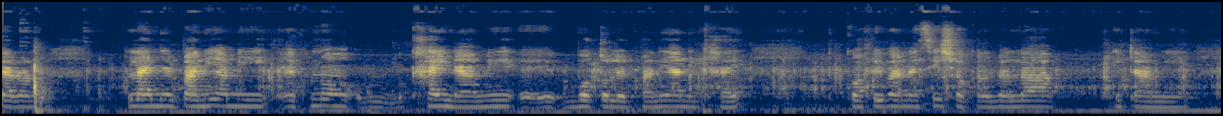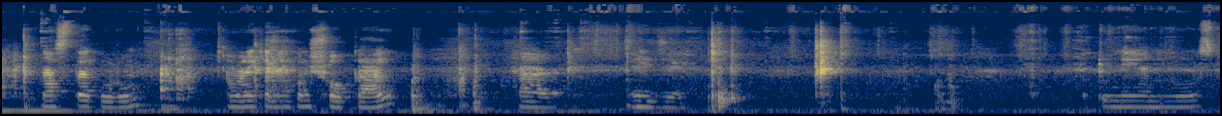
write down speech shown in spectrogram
কারণ লাইনের পানি আমি এখনও খাই না। আমি বোতলের পানি আনি খাই। কফি বানাইছি, সকালবেলা এটা আমি নাস্তা করুম। আমার এখানে এখন সকাল। আর এই যে একটু নিয়ে আনি রোস্ট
